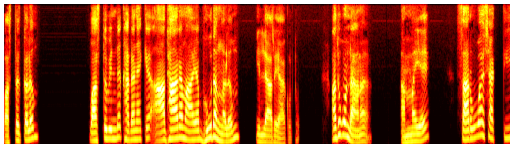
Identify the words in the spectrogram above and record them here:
വസ്തുക്കളും വസ്തുവിന്റെ ഘടനയ്ക്ക് ആധാരമായ ഭൂതങ്ങളും ഇല്ലാതെയാകുന്നു. അതുകൊണ്ടാണ് അമ്മയെ സർവശക്തി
